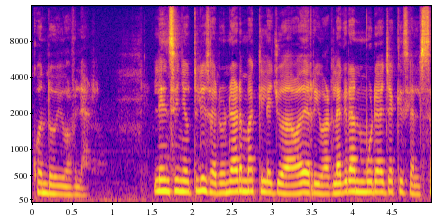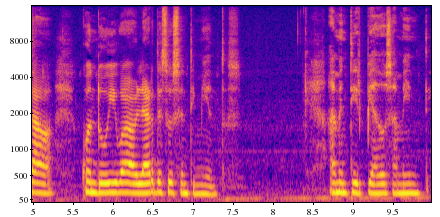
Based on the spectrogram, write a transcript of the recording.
cuando iba a hablar. Le enseñé a utilizar un arma que le ayudaba a derribar la gran muralla que se alzaba cuando iba a hablar de sus sentimientos. A mentir piadosamente,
